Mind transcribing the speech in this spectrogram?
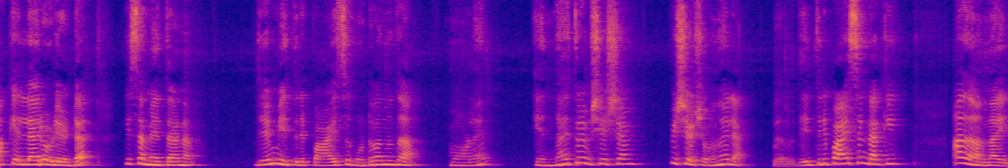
ഒക്കെ എല്ലാവരും ഇവിടെ ഉണ്ട് ഈ സമയത്താണ് രമ്യ ഇത്തിരി പായസം കൊണ്ടുവന്നതാ മോളെ എന്താ ഇത്ര വിശേഷം? വിശേഷമൊന്നുമില്ല. വെറുതെ ഇത്തിരി പായസം ഉണ്ടാക്കി. അത് നന്നായി.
